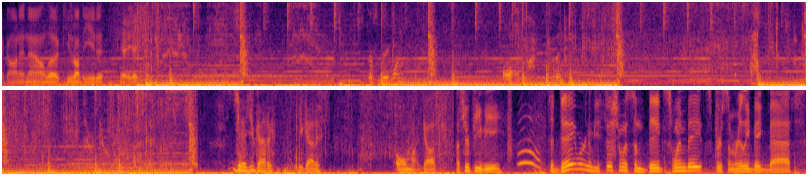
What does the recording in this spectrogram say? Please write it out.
Back on it now. Look, he's about to eat it. Yeah, yeah. That's a big one. Oh my goodness. There we go. Yeah, you got her. You got her. Oh my gosh. That's your PB. Today we're gonna be fishing with some big swim baits for some really big bass.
